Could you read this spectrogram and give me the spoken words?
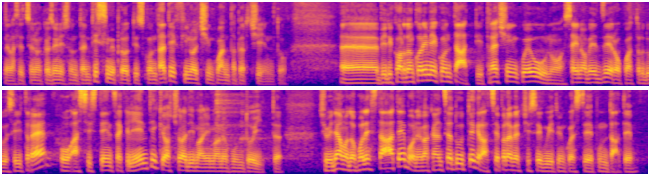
Nella sezione occasioni sono tantissimi prodotti scontati fino al 50%. Eh, vi ricordo ancora i miei contatti 351 690 4263 o assistenza clienti chioccioladimanoinmano.it. Ci vediamo dopo l'estate, buone vacanze a tutti e grazie per averci seguito in queste puntate.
